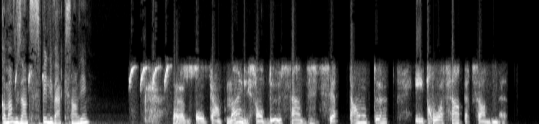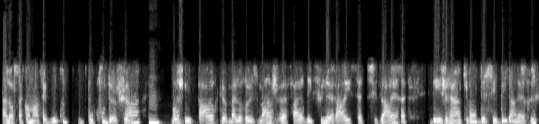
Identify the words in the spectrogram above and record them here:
comment vous anticipez l'hiver qui s'en vient? au campement, ils sont 217 tentes et 300 personnes. Alors, ça commence avec beaucoup, beaucoup de gens. Hmm. Moi, j'ai peur que malheureusement, je vais faire des funérailles cet hiver, des gens qui vont décéder dans la rue.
